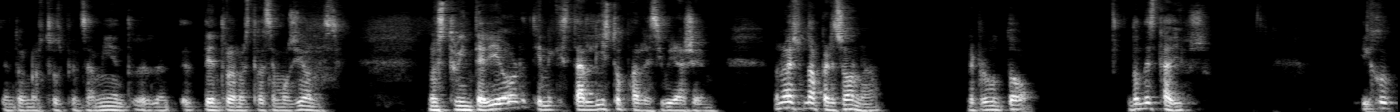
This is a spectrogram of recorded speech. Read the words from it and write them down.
dentro de nuestros pensamientos, dentro de nuestras emociones. Nuestro interior tiene que estar listo para recibir a Hashem. Una vez una persona le preguntó, ¿dónde está Dios? Dijo,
